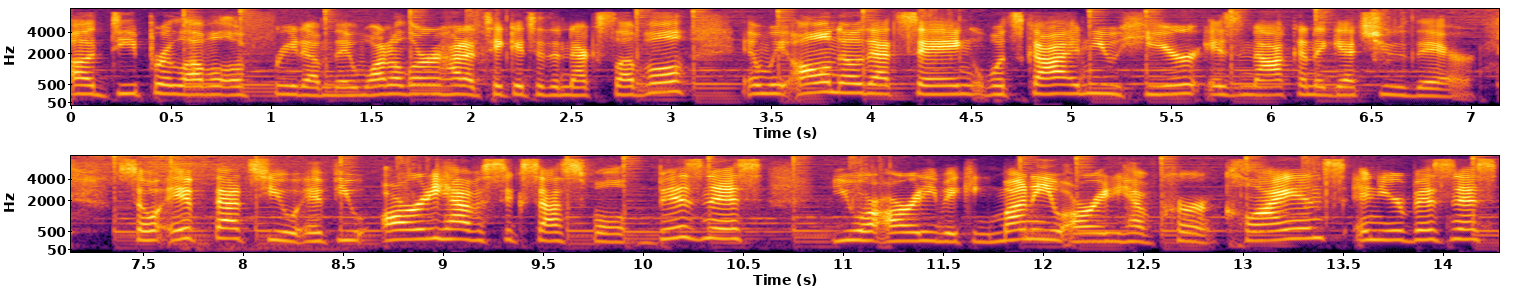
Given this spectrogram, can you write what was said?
a deeper level of freedom. They want to learn how to take it to the next level. And we all know that saying, what's gotten you here is not going to get you there. So if that's you, if you already have a successful business, you are already making money, you already have current clients in your business,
